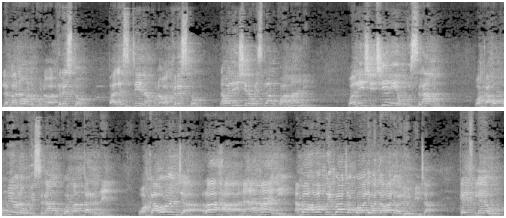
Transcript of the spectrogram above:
Lebanon kuna Wakristo, Palestina kuna Wakristo, na waliishi na Waislamu kwa amani, waliishi chini ya Uislamu, wakahukumiwa na Uislamu kwa makarne, wakaonja raha na amani ambao hawakuipata kwa wale watawale waliopita. Kaif leo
